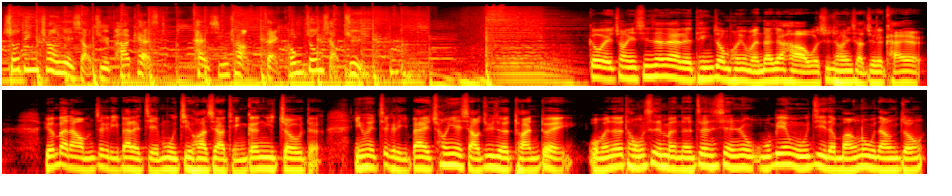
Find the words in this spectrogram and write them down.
收听创业小聚 Podcast，看新创在空中小聚。各位创业新生代的听众朋友们，大家好，我是创业小聚的凯尔。原本呢，我们这个礼拜的节目计划是要停更一周的，因为这个礼拜创业小聚的团队，我们的同事们呢正陷入无边无际的忙碌当中。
